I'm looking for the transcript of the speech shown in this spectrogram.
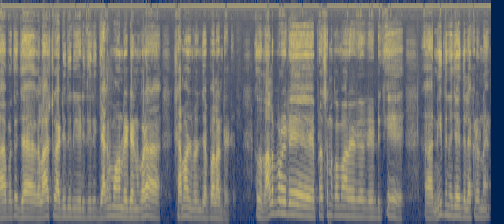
లేకపోతే జ లాస్ట్గా అడ్డి తిరిగి ఇడి తిరిగి జగన్మోహన్ రెడ్డి అని కూడా క్షమాపణ చెప్పాలంటాడు. అసలు నల్లపురెడ్డి ప్రసన్న కుమార్ రెడ్డికి నీతి నిజాయితీలు ఎక్కడున్నాయి?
